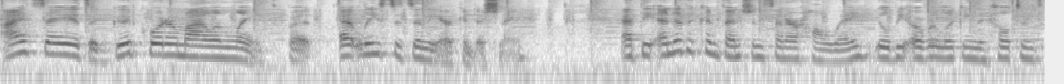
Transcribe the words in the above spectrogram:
I'd say it's a good quarter mile in length, but at least it's in the air conditioning. At the end of the convention center hallway, you'll be overlooking the Hilton's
